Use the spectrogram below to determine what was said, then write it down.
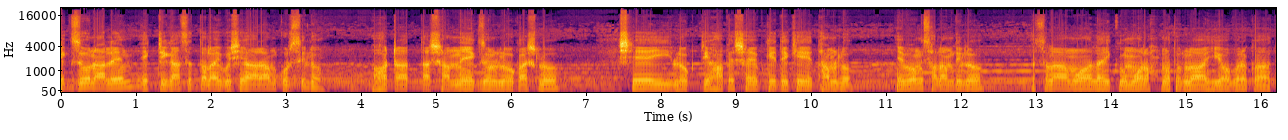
একজন আলেম একটি গাছের তলায় বসে আরাম করছিল। হঠাৎ তার সামনে একজন লোক আসলো। সেই লোকটি হাফেজ সাহেবকে দেখে থামলো এবং সালাম দিল, আসসালামু আলাইকুম রহমতুল্লাহি ওবরকাত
